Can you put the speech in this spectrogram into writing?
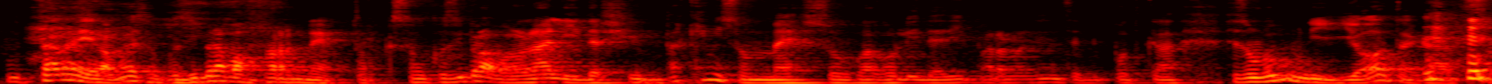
puttana Eva, ma io sono così bravo a fare network, sono così bravo a non leadership, perché mi sono messo qua con l'idea di fare un'agenzia di podcast? Cioè sono proprio un idiota, cazzo.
